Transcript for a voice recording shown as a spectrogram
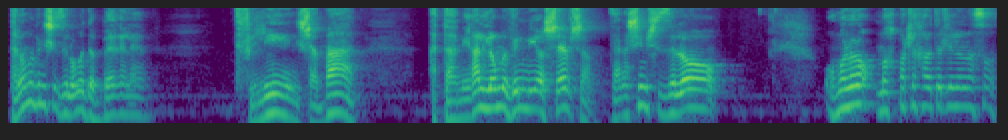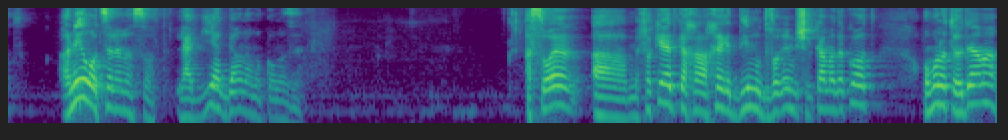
אתה לא מבין שזה לא מדבר אליהם? תפילין, שבת. אתה נראה לי לא מבין מי יושב שם. זה אנשים שזה לא... הוא אומר לו, לא, מה אכפת לך לתת לי לנסות? אני רוצה לנסות, להגיע גם למקום הזה. הסוהר, המפקד, ככה אחרי דין ודברים של כמה דקות, אומר לו, אתה יודע מה?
